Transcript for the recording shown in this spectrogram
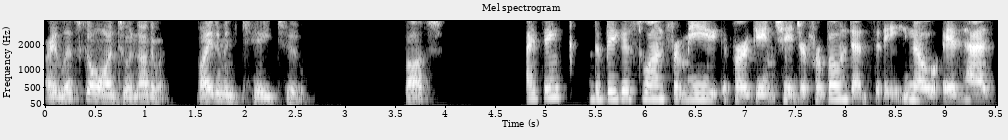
All right, let's go on to another one. Vitamin K2. Thoughts? I think the biggest one for me for a game changer for bone density. You know, it has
